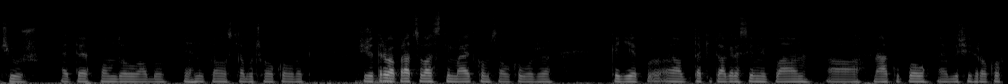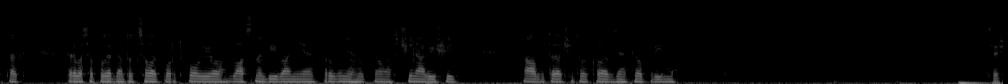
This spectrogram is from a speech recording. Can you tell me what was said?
či už ETF fondov alebo nehnuteľnosti alebo čokoľvek. Čiže treba pracovať s tým majetkom celkovo, že keď je pl- takýto agresívny plán a nákupov v najbližších rokoch, tak treba sa pozrieť na to celé portfólio, vlastné bývanie, prvú nehnuteľnosť, či navýšiť, alebo teda či to odkladať z nejakého príjmu. Chceš?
